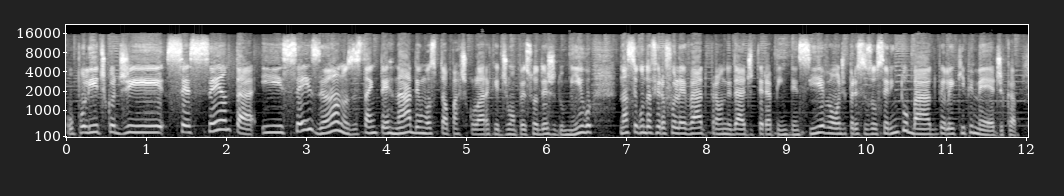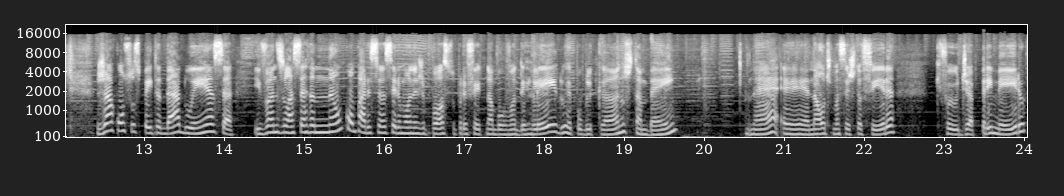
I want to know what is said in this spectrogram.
o político de 66 anos está internado em um hospital particular aqui de João Pessoa desde domingo. Na segunda-feira foi levado para a unidade de terapia intensiva, onde precisou ser entubado pela equipe médica. Já com suspeita da doença, Ivanes Lacerda não compareceu à cerimônia de posse do prefeito Nabor Vanderlei, do Republicanos também né, é, na última sexta-feira que foi o dia primeiro,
